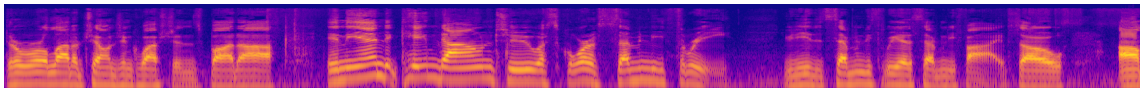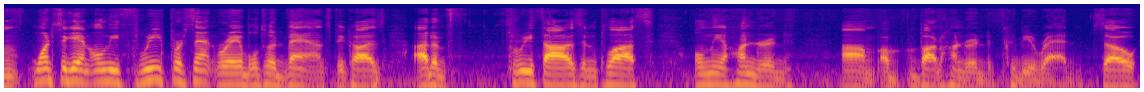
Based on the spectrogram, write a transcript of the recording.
There were a lot of challenging questions, but uh, in the end, it came down to a score of 73. You needed 73 out of 75. So, um, once again, only 3% were able to advance because out of 3,000 plus, only 100, um, about 100 could be read. So,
